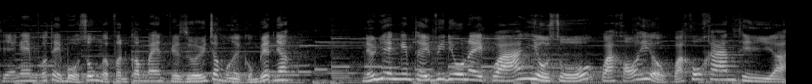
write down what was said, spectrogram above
thì anh em có thể bổ sung ở phần comment phía dưới cho mọi người cùng biết nhé. Nếu như anh em thấy video này quá nhiều số, quá khó hiểu, quá khô khan thì à,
